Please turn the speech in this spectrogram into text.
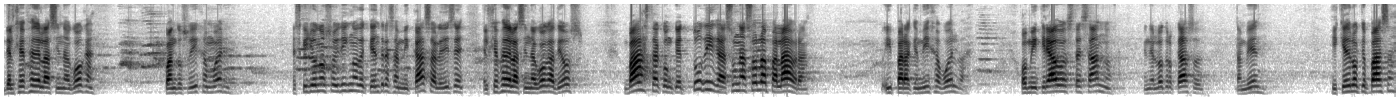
del jefe de la sinagoga, cuando su hija muere. Es que yo no soy digno de que entres a mi casa, le dice el jefe de la sinagoga a Dios. Basta con que tú digas una sola palabra y para que mi hija vuelva. O mi criado esté sano, en el otro caso también. ¿Y qué es lo que pasa?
